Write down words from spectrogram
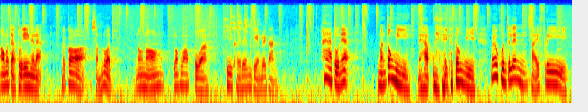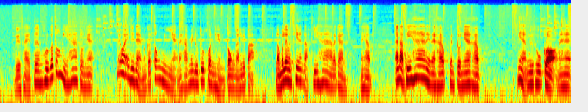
เอามาจากตัวเองเนี่ยแหละ แล้วก็สำรวจน้องๆรอบๆตัวที่เคยเล่นเกมด้วยกัน 5 ตัวเนี้ยมันต้องมีนะครับยังไงก็ต้องมี ไม่ว่าคุณจะเล่นสายฟรี หรือสายเติมคุณก็ต้องมี 5 ตัวเนี้ยไม่ว่าไอดีไหนมันก็ต้องมีนะครับไม่รู้ทุกคนเห็นตรงกันหรือเปล่า เรามาเริ่มกันที่อันดับที่ 5 แล้วกันนะครับ อันดับที่5เนี่ยนะครับเป็นตัวนี้ครับเนี่ยมิวทูเกราะนะฮะ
